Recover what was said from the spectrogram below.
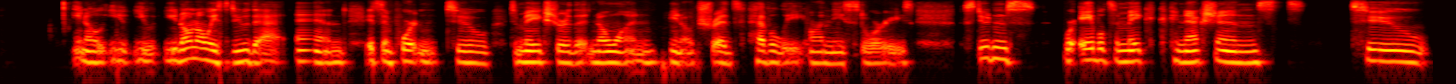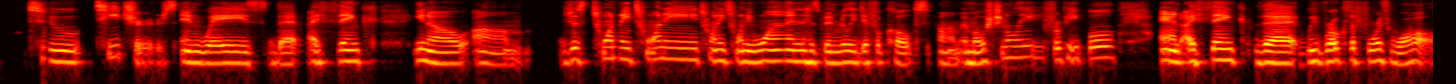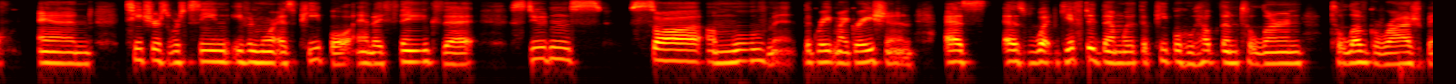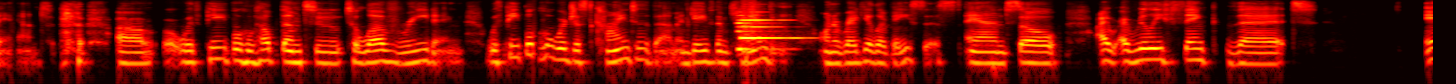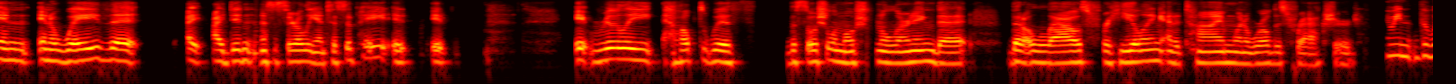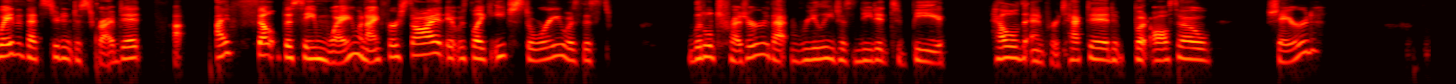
you know you you you don't always do that. And it's important to to make sure that no one you know treads heavily on these stories. Students were able to make connections to to teachers in ways that i think you know um, just 2020 2021 has been really difficult um, emotionally for people and i think that we broke the fourth wall and teachers were seen even more as people. And I think that students saw a movement, the Great Migration, as as what gifted them with the people who helped them to learn to love GarageBand, uh, with people who helped them to to love reading, with people who were just kind to them and gave them candy on a regular basis. And so I, I really think that in in a way that I, I didn't necessarily anticipate, it it it really helped with the social emotional learning that that allows for healing at a time when a world is fractured. I mean, the way that that student described it, I felt the same way when I first saw it. It was like each story was this little treasure that really just needed to be held and protected, but also shared.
